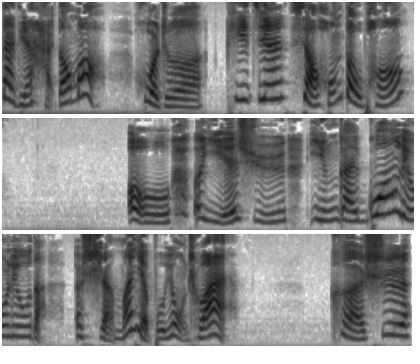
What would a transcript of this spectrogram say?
戴点海盗帽，或者披肩小红斗篷。哦，也许应该光溜溜的，什么也不用穿。可是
